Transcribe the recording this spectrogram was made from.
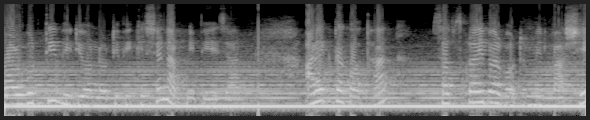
পরবর্তী ভিডিওর নোটিফিকেশন আপনি পেয়ে যান। বটনের পাশে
